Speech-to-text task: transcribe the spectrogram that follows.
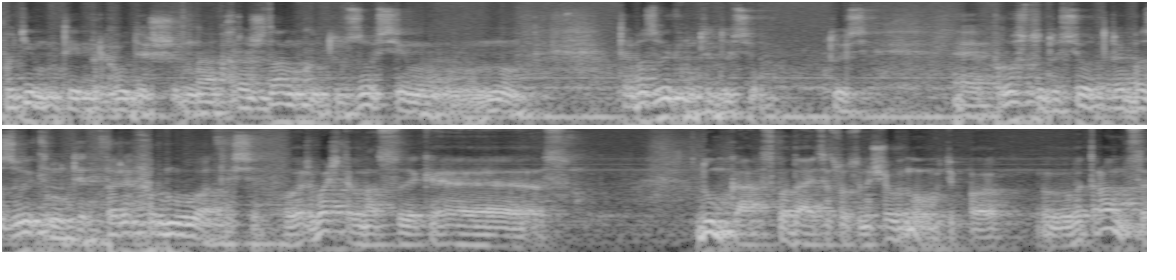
потім ти приходиш на гражданку, тут зовсім ну, треба звикнути до цього. Тобто е, просто до цього треба звикнути, переформуватися. Ви ж бачите, у нас як е, думка складається соціум, що ну, типу, ветеран це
